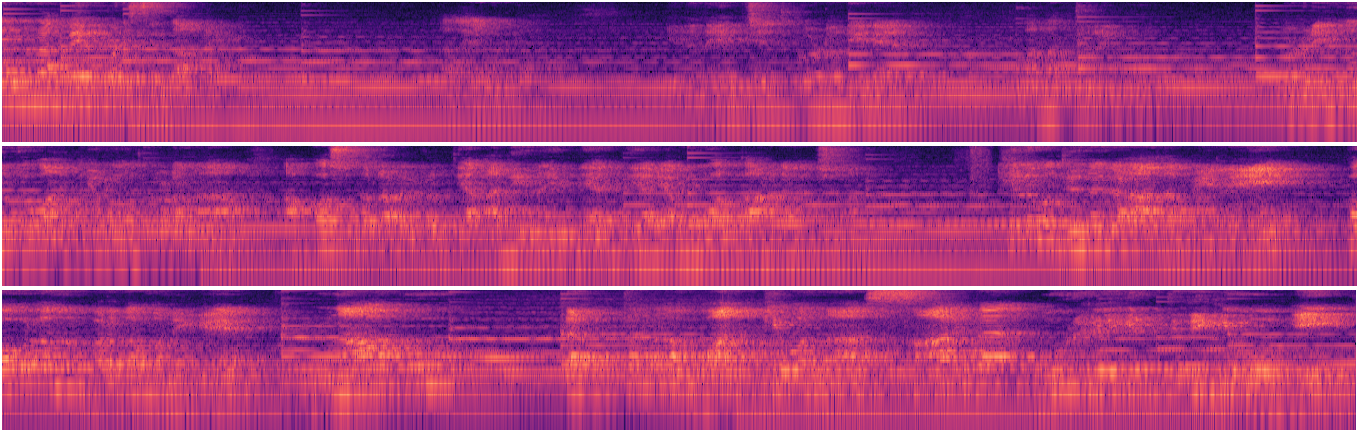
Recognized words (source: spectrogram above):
ನಿನ್ನನ್ನು ಬೇರ್ಪಡಿಸಿದ್ದಾನೆ. ಇದನ್ನ ಎಚ್ಚೆತ್ಕೊಂಡು ನೀನೆ ಮನ ತಿರುಗು. ನೋಡ್ರಿ, ಇನ್ನೊಂದು ವಾಕ್ಯ ಓದ್ಕೊಳ್ಳೋಣ ಅಪಸ್ತಲರ ಕೃತ್ಯ ಹದಿನೈದನೇ ಅಧ್ಯಾಯ ಮೂವತ್ತಾರನೇ ವಚನ. ಕೆಲವು ದಿನಗಳಾದ ಮೇಲೆ ಪೌಲನು ಬರೆದ ನಾವು ಕರ್ತನ ವಾಕ್ಯವನ್ನ ಸಾರಿದ ಊರುಗಳಿಗೆ ತಿರುಗಿ ಹೋಗಿ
